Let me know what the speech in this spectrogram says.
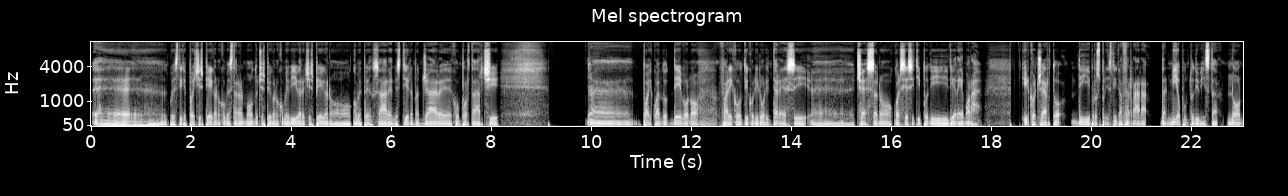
Eh, questi che poi ci spiegano come stare al mondo, ci spiegano come vivere, ci spiegano come pensare, vestire, mangiare, comportarci eh, poi quando devono fare i conti con i loro interessi eh, cessano qualsiasi tipo di, di, remora. Il concerto di Bruce Springsteen a Ferrara, dal mio punto di vista, non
